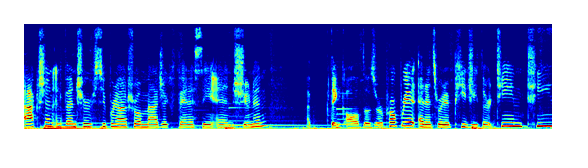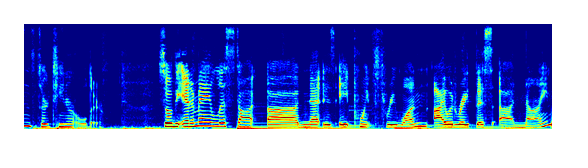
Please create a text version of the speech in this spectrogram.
action, adventure, supernatural, magic, fantasy, and shounen. I think all of those are appropriate, and it's rated PG-13, teens 13 or older. So the anime list dot uh, is 8.31. I would rate this uh, 9.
